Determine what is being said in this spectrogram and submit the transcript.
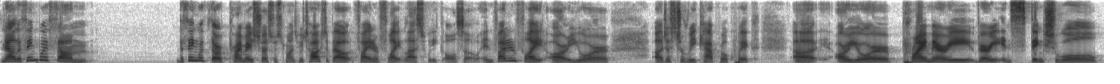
Now, the thing with um, the thing with our primary stress response, we talked about fight or flight last week also. And fight and flight are your, uh, just to recap real quick, uh, are your primary, very instinctual,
